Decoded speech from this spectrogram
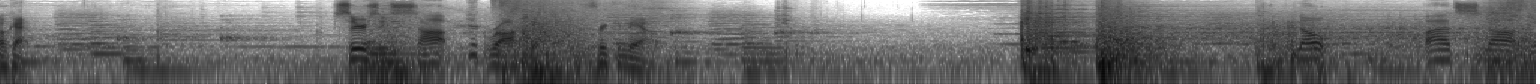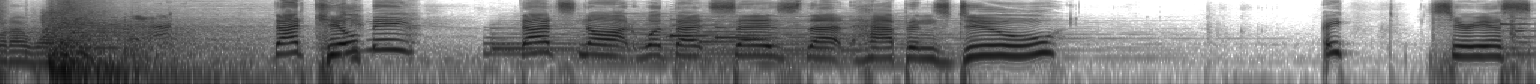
Okay. Seriously, stop rocking. You're freaking me out. Nope. That's not what I wanted. That killed me? That's not what that says that happens do. Are you serious?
